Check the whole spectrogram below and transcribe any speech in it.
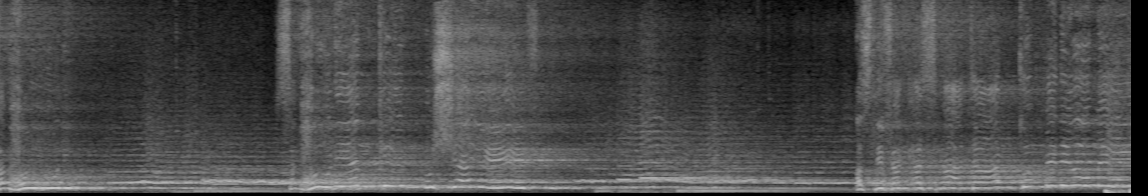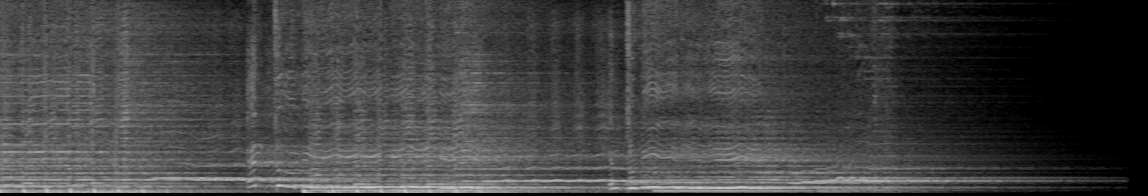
سامحوني. سامحوني يمكن مش شايفني. اصلي فجأة سمعت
